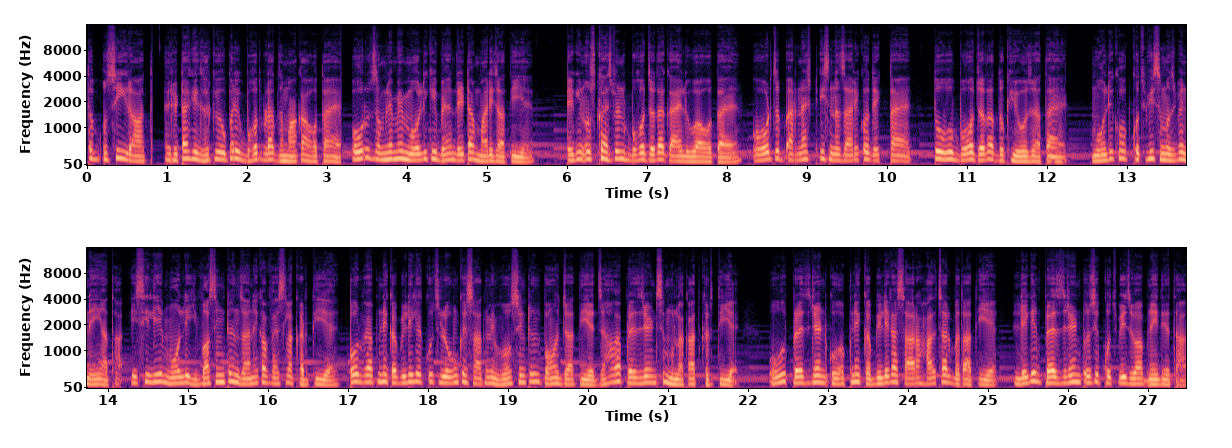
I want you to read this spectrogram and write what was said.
तब उसी रात रीटा के घर के ऊपर एक बहुत बड़ा धमाका होता है और उस हमले में मोली की बहन रीटा मारी जाती है। लेकिन उसका हस्बैंड बहुत ज़्यादा घायल हुआ होता है और जब अर्नेस्ट इस नज़ारे को देखता है तो वो बहुत ज़्यादा दुखी हो जाता है। मोली को अब कुछ भी समझ में नहीं आता, इसीलिए मोली वाशिंगटन जाने का फैसला करती है और वह अपने कबीले के कुछ लोगों के साथ में वाशिंगटन पहुँच जाती है, जहाँ वह प्रेसिडेंट से मुलाकात करती है और प्रेसिडेंट को अपने कबीले का सारा हालचाल बताती है, लेकिन प्रेसिडेंट उसे कुछ भी जवाब नहीं देता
